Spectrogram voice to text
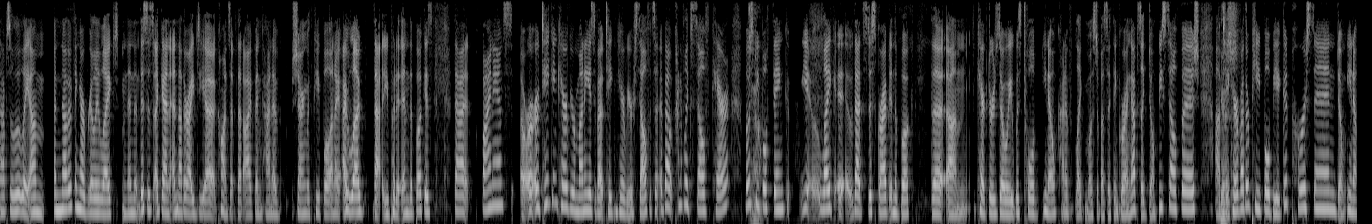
Absolutely. Um, another thing I really liked, and this is again another idea concept that I've been kind of sharing with people, and I, I love that you put it in the book, is that finance or, or, taking care of your money is about taking care of yourself. It's about kind of like self care. Most yeah. people think, you know, like uh, that's described in the book, the um, character Zoe was told, you know, kind of like most of us, I think, growing up, it's like, don't be selfish, um, yes. take care of other people, be a good person, don't, you know.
